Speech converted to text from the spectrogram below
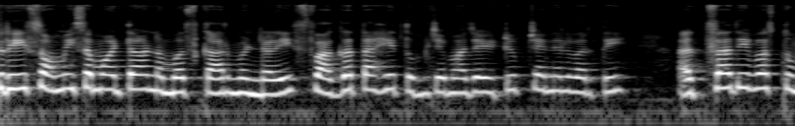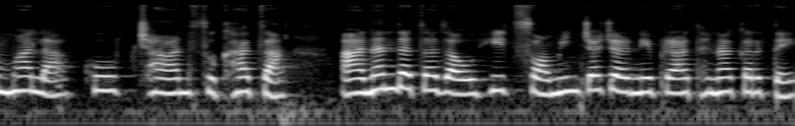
श्री स्वामी समर्थ नमस्कार मंडळी स्वागत आहे तुमचे माझ्या यूट्यूब चॅनलवरती आजचा दिवस तुम्हाला खूप छान सुखाचा आनंदाचा जाऊ हीच स्वामींच्या चरणी प्रार्थना करते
